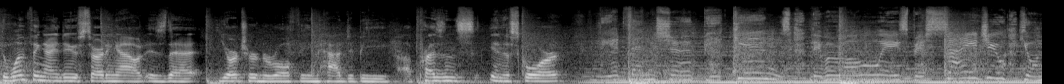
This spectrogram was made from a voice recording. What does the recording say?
The one thing I knew starting out is that Your Turn to Roll theme had to be a presence in the score. The adventure begins. They were always always beside you. You'll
